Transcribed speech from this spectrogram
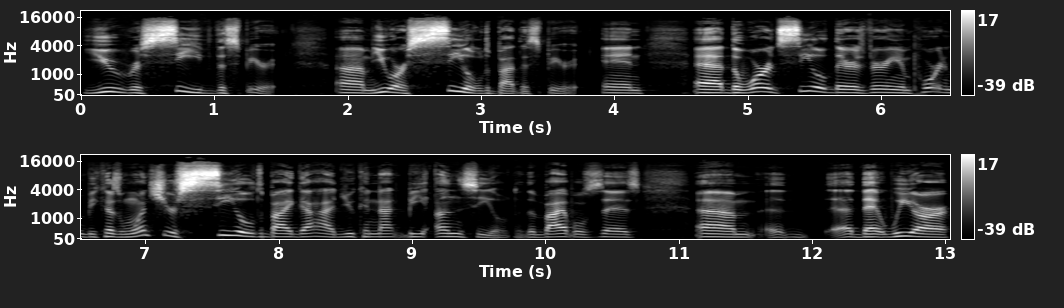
you receive the Spirit. Um, you are sealed by the Spirit, and uh, the word "sealed" there is very important because once you're sealed by God, you cannot be unsealed. The Bible says um, uh, that we are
